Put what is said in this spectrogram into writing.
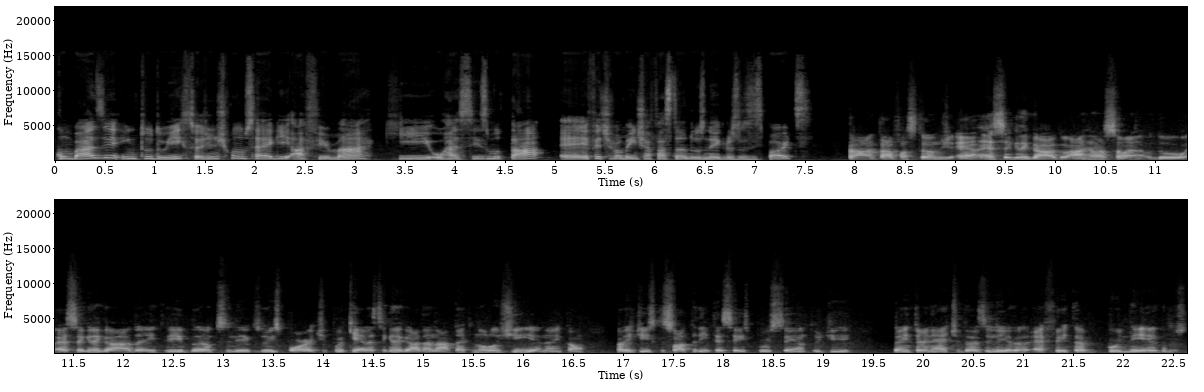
com base em tudo isso, a gente consegue afirmar que o racismo tá é, efetivamente afastando os negros dos esportes? Tá, tá afastando. É, é segregado. A relação é, do, é segregada entre brancos e negros no esporte porque ela é segregada na tecnologia, né? Então, quando a gente diz que só 36% de, da internet brasileira é feita por negros,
